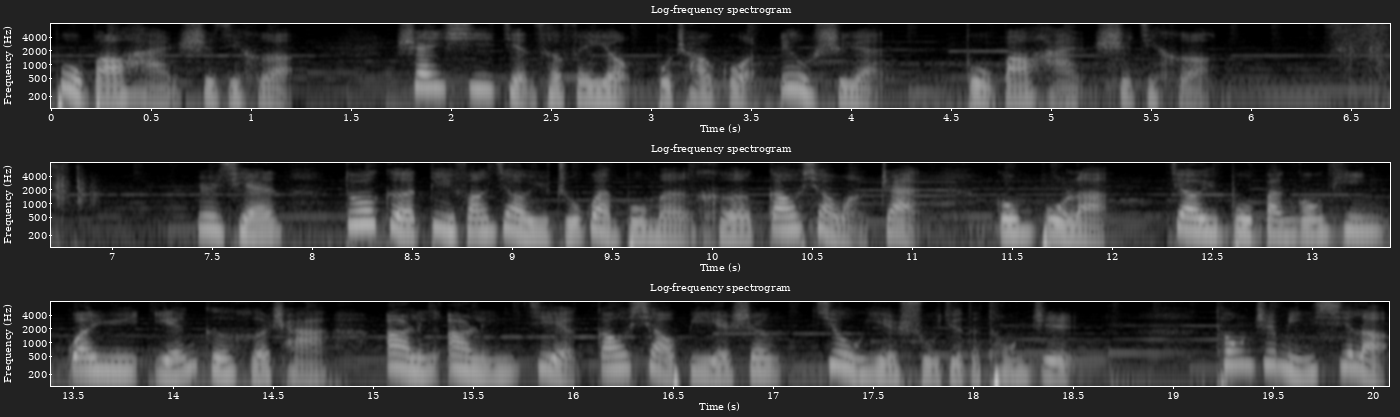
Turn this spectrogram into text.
不包含试剂盒，山西检测费用不超过六十元，不包含试剂盒。日前，多个地方教育主管部门和高校网站公布了教育部办公厅关于严格核查二零二零届高校毕业生就业数据的通知。通知明晰了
